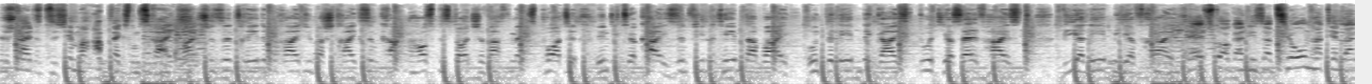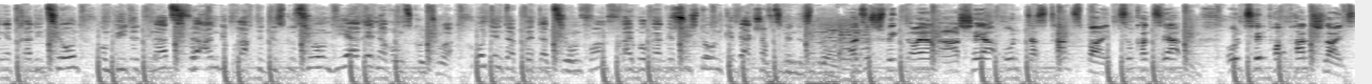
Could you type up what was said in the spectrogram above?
gestaltet sich immer abwechslungsreich. Manche sind redebereit über Streiks im Krankenhaus bis deutsche Waffenexporte in die Türkei. Sind viele Themen dabei und beleben den Geist. Do it yourself heißt, wir leben hier frei. Selbstorganisation hat hier lange Tradition und bietet Platz für angebrachte Diskussionen wie Erinnerungskultur und Interpretation von Freiburger Geschichte und Gewerkschaftsmindestlohn. Also schwingt euren Arsch her und das Tanzbein zu Konzerten und Hip-Hop-Punchlines.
